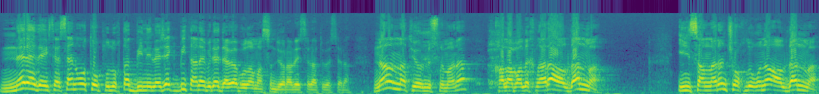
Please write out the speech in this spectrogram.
Neredeyse sen o toplulukta binilecek bir tane bile deve bulamazsın diyor aleyhissalatü vesselam. Ne anlatıyor Müslümana? Kalabalıklara aldanma. İnsanların çokluğuna aldanma.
